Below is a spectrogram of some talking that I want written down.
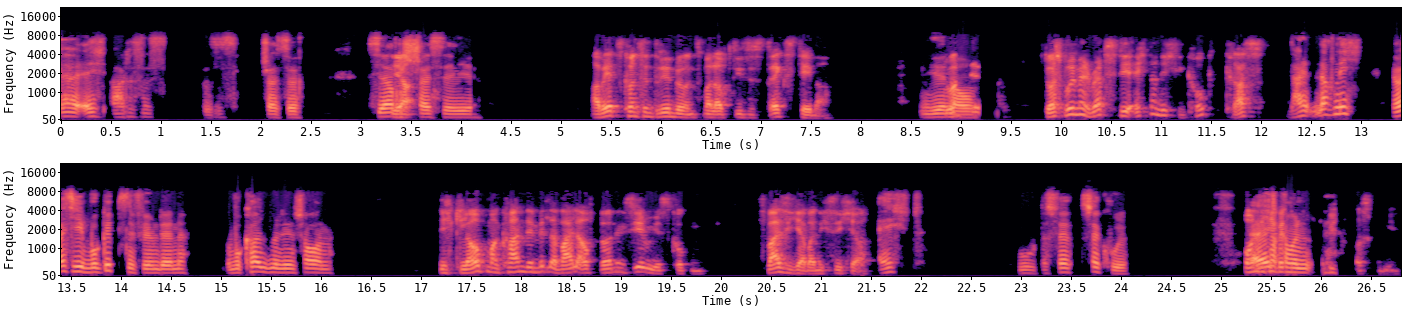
Ja, echt, ah, das ist, das ist scheiße. Sehr Ja. scheiße hier. Aber jetzt konzentrieren wir uns mal auf dieses Drecksthema. Genau. Du hast Bohemian Rhapsody echt noch nicht geguckt? Krass. Nein, noch nicht. Ich weiß nicht, wo gibt's den Film denn? Wo könnte man den schauen? Ich glaube, man kann den mittlerweile auf Burning Series gucken. Das weiß ich aber nicht sicher. Echt? Uh, das wäre das wär cool. Und Äh, ich habe kann ihn mal, in der Bücherei ausgeliehen.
